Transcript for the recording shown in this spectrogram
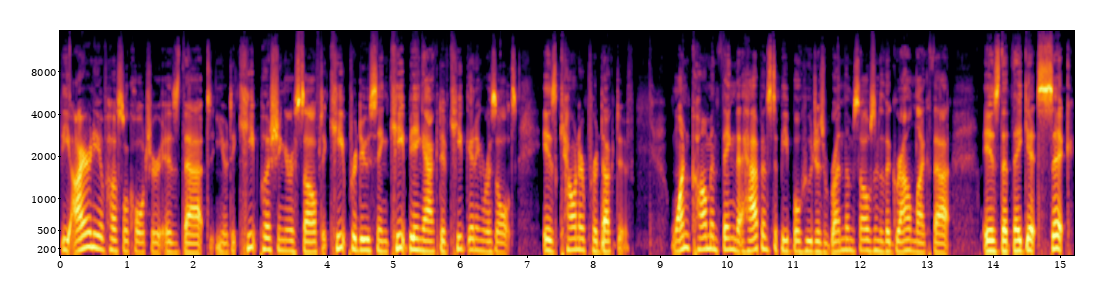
The irony of hustle culture is that, you know, to keep pushing yourself, to keep producing, keep being active, keep getting results is counterproductive. One common thing that happens to people who just run themselves into the ground like that is that they get sick.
